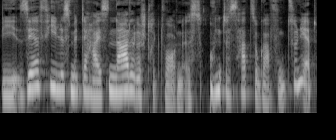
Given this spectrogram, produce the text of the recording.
wie sehr vieles mit der heißen Nadel gestrickt worden ist. Und es hat sogar funktioniert.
